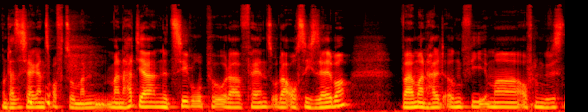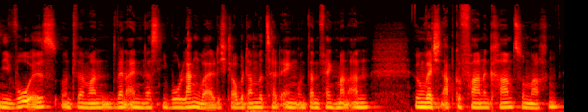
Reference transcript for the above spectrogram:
Und das ist ja ganz oft so. Man, man hat ja eine Zielgruppe oder Fans oder auch sich selber, weil man halt irgendwie immer auf einem gewissen Niveau ist. Und wenn man, wenn einen das Niveau langweilt, ich glaube, dann wird es halt eng und dann fängt man an, irgendwelchen abgefahrenen Kram zu machen.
